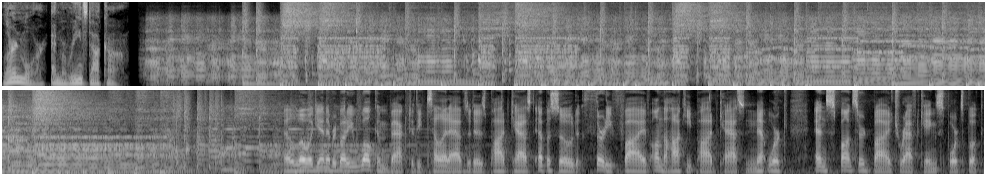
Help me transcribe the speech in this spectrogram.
Learn more at marines.com. Hello again, everybody. Welcome back to the Tell It Avs It Is podcast, episode 35 on the Hockey Podcast Network, and sponsored by DraftKings Sportsbook.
